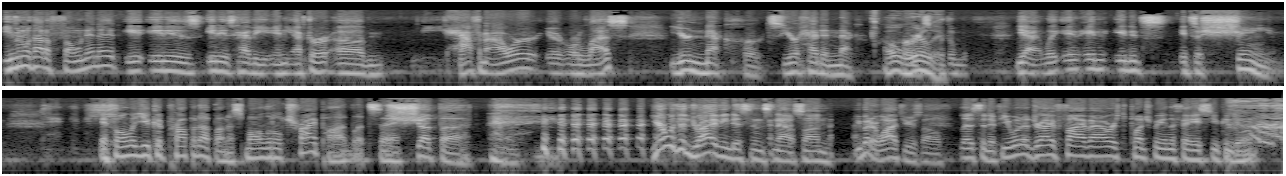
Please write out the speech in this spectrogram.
even without a phone in it, it, it is it is heavy. And after um, half an hour or less, your neck hurts. Your head and neck. Oh, hurts really? the- yeah, like and, and, and it's it's a shame. If only you could prop it up on a small little tripod, let's say. Shut the. You're within driving distance now, son. You better watch yourself. Listen, if you want to drive five hours to punch me in the face, you can do it.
